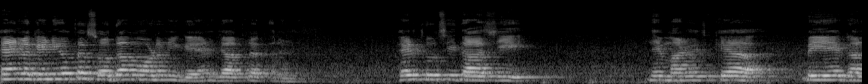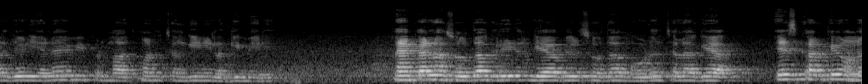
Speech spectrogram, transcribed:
ਕਹਿਣ ਲੱਗੇ, ਨਹੀਂ, ਉਹ ਤਾਂ ਸੌਦਾ ਮੋੜ ਨਹੀਂ ਗਏ ਹਨ, ਯਾਤਰਾ ਕਰਨ ਫਿਰ ਤੁਲਸੀਦਾਸ ਜੀ ਨੇ ਮਨ ਵਿੱਚ ਕਿਹਾ ਵੀ ਇਹ ਗੱਲ ਜਿਹੜੀ ਹੈ ਨਾ, ਇਹ ਵੀ ਪ੍ਰਮਾਤਮਾ ਨੂੰ ਚੰਗੀ ਨਹੀਂ ਲੱਗੀ ਮੇਰੀ। ਮੈਂ ਪਹਿਲਾਂ ਸੌਦਾ ਖਰੀਦਣ ਗਿਆ, ਫਿਰ ਸੌਦਾ ਮੋੜਨ ਚਲਾ ਗਿਆ। ਇਸ ਕਰਕੇ ਹੁਣ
